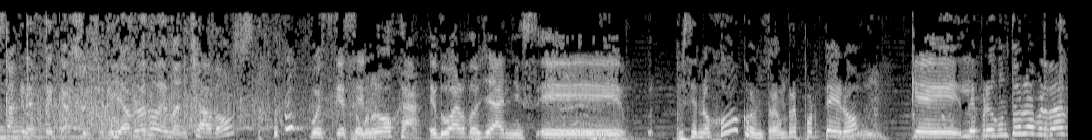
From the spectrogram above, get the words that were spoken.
Sangre azteca. Y hablando de manchados, pues que se enoja Eduardo Yáñez. Eh, pues se enojó contra un reportero que le preguntó la verdad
